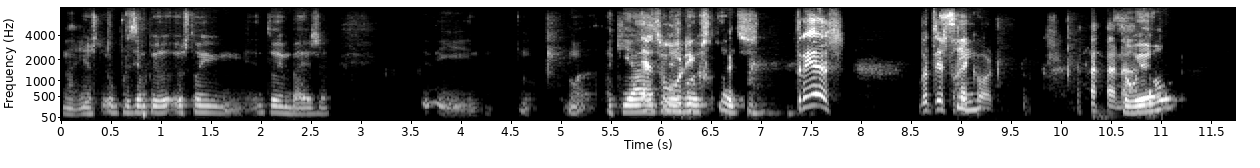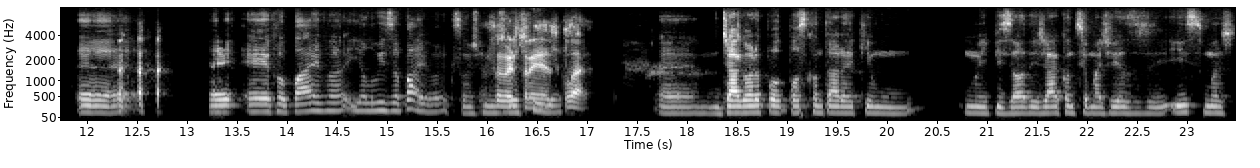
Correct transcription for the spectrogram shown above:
Não, eu, eu, por exemplo, eu, eu, estou, em, estou em Beja e aqui há És três o único. Três? Bateste Sim. recorde. Sou eu, é, é, é a Eva Paiva e a Luísa Paiva, que são as minhas São as três, filhas. claro. É, já agora posso contar aqui um, um episódio, já aconteceu mais vezes isso, mas,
